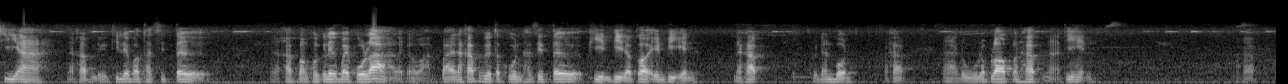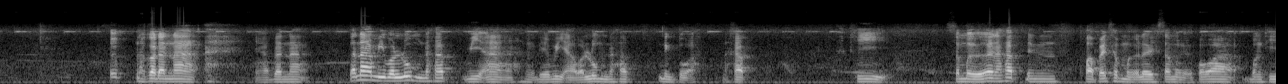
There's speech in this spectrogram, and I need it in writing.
TR นะครับหรือที่เรียกว่าทัสซิสเตอร์นะครับบางคนก็เรียกไบโพล่าอะไรก็ว่าไปนะครับคือตระกูลทัสซิสเตอร์ PNP แล้วก็ NPN นะครับอยู่ด้านบนนะครับดูรอบๆกันครับที่เห็นนะครับอึ๊บแล้วก็ด้านหน้านะครับด้านหน้า ด้านหน้ามีวอลลุ่มนะครับ VR เรียก VR วอลลุ่มนะครับหนึ่งตัวนะครับ ที่เสมอนะครับ เป็นปรับไปเสมอเลยเสมอ เพราะว่าบางที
